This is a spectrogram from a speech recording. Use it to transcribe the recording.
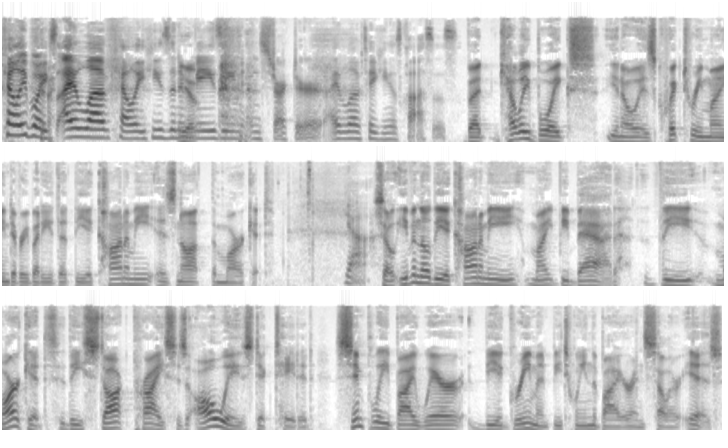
Kelly Boyce. I love Kelly. He's an Yep. amazing instructor. I love taking his classes. But Kelly Boyce, you know, is quick to remind everybody that the economy is not the market. Yeah. So even though the economy might be bad, the market, the stock price is always dictated simply by where the agreement between the buyer and seller is.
